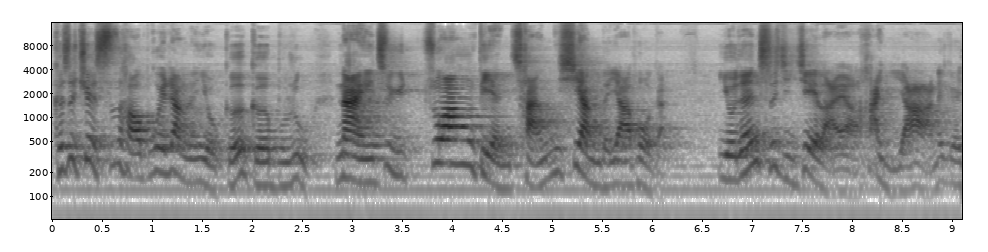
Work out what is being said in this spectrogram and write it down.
可是却丝毫不会让人有格格不入，乃至于装点长相的压迫感。有人持起戒来啊，哎呀，那个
